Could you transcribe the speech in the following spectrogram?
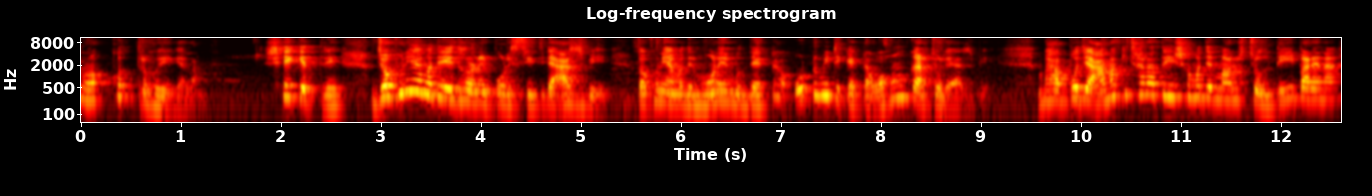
নক্ষত্র হয়ে গেলাম। সেক্ষেত্রে যখনই আমাদের এই ধরনের পরিস্থিতিটা আসবে, তখনই আমাদের মনের মধ্যে একটা অটোমেটিক একটা অহংকার চলে আসবে। ভাববো যে আমাকে ছাড়া তো এই সমাজের মানুষ চলতেই পারে না।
